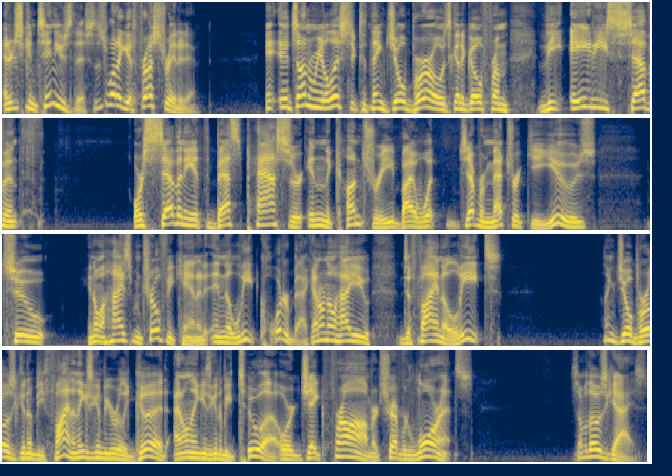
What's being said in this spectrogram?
and it just continues. This. This is what I get frustrated in. It's unrealistic to think Joe Burrow is going to go from the 87th or 70th best passer in the country by whichever metric you use to you know a Heisman Trophy candidate, an elite quarterback. I don't know how you define elite. I think Joe Burrow is going to be fine. I think he's going to be really good. I don't think he's going to be Tua or Jake Fromm or Trevor Lawrence. Some of those guys.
